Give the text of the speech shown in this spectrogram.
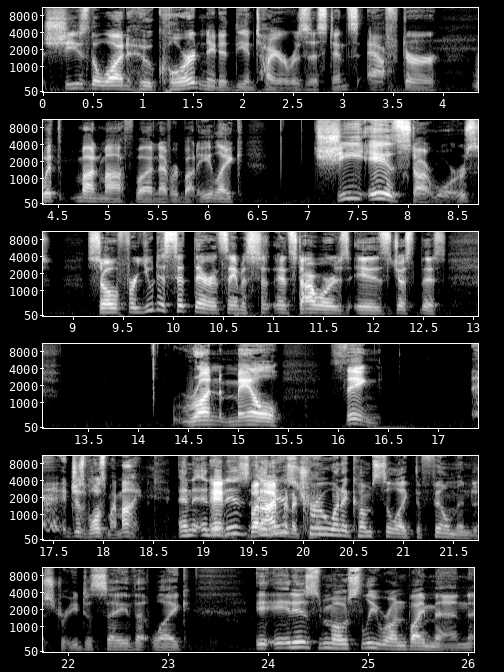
She's the one who coordinated the entire resistance after with Mon Mothma and everybody. Like she is Star Wars. So for you to sit there and say and Star Wars is just this run male thing, it just blows my mind. and and, And- it is but it I'm is true try- when it comes to like the film industry to say that like it, it is mostly run by men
